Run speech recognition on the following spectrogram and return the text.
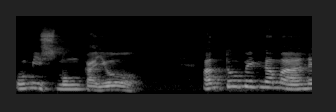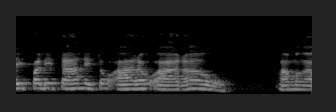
o mismong kayo. Ang tubig naman ay palitan ito araw-araw. Ang mga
